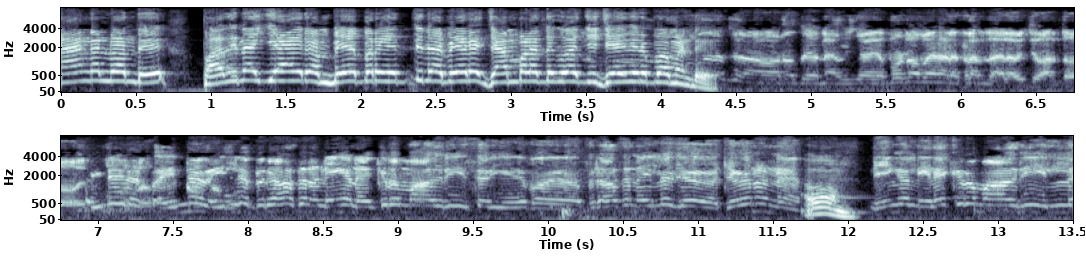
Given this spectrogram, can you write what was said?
நாங்கள் வந்து பதினஞ்சாயிரம் பேப்பரை எத்தனை பேரை சம்பளத்துக்கு வச்சு செய்திருப்போம் நீங்க நினைக்கிற மாதிரி சரி பிராசனை இல்ல ஜெகன் அண்ணன் ஓம். நீங்கள் நினைக்கிற மாதிரி இல்ல.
